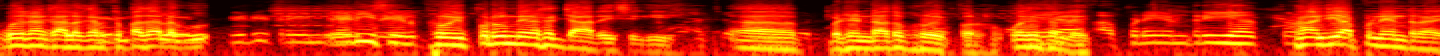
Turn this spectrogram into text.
ਉਹਦੇ ਨਾਲ ਗੱਲ ਕਰਕੇ ਪਤਾ ਲੱਗੂ। ਕਿਹੜੀ ਟ੍ਰੇਨ ਕਿਹੜੀ ਸੀ? ਫਿਰੋਜ਼ਪੁਰ ਨੂੰ ਮੇਰੇ ਖਿਆਲ ਜਾ ਰਹੀ ਸੀਗੀ ਅਹ, ਬਠਿੰਡਾ ਤੋਂ ਫਿਰੋਜ਼ਪੁਰ ਉਹਦੇ ਥੱਲੇ। ਆਪਣੇ ਐਂਟਰੀ ਹੈ ਹਾਂਜੀ ਆਪਣੇ ਅੰਡਰ ਹੈ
